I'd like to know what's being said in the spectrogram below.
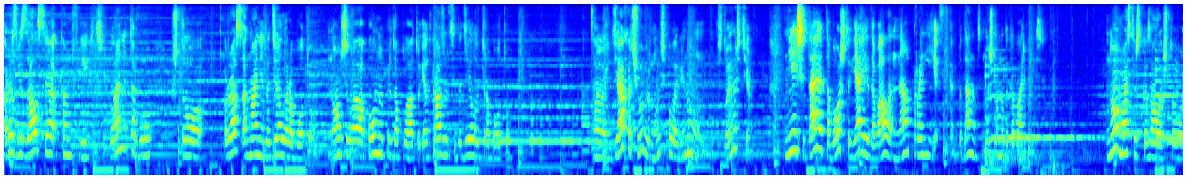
развязался конфликт в плане того, что раз она не доделала работу, но взяла полную предоплату и отказывается доделать работу, э, я хочу вернуть половину стоимости, не считая того, что я ей давала на проезд, как бы, да, на, на что мы договаривались. Но мастер сказала, что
